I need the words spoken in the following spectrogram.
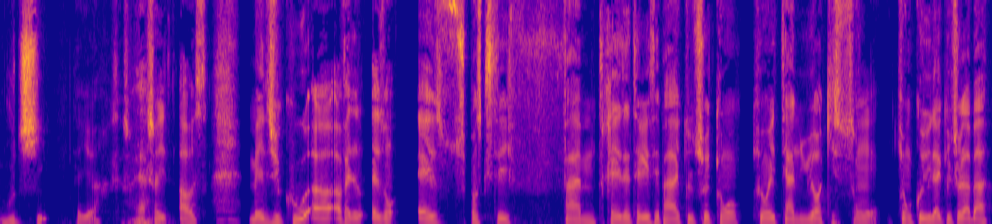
Gucci d'ailleurs, la Charlotte House. Mais du coup, euh, en fait, elles ont, elles, je pense que c'est des femmes très intéressées par la culture qui ont, qui ont été à New York, qui sont, qui ont connu la culture là-bas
